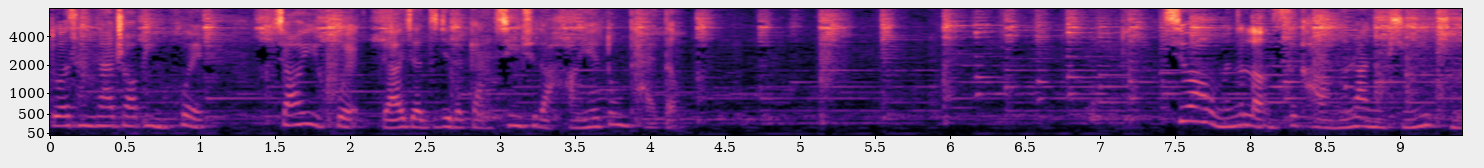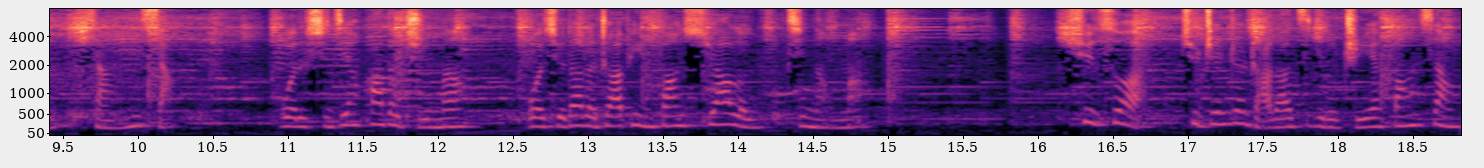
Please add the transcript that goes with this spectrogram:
多参加招聘会、交易会，了解自己的感兴趣的行业动态等。希望我们的冷思考能让你停一停，想一想：我的时间花的值吗？我学到的招聘方需要的技能吗？去做，去真正找到自己的职业方向，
